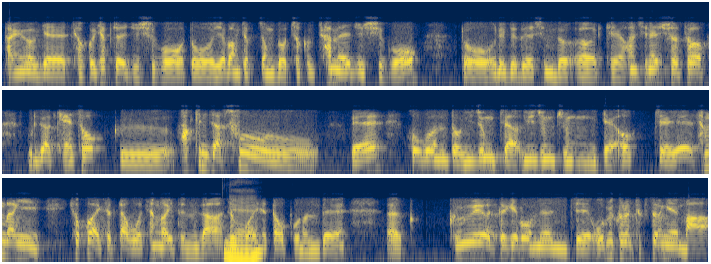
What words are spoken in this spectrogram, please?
방역에 적극 협조해 주시고 또 예방 접종도 적극 참여해 주시고 또 의료계도 열심히 어, 이렇게 헌신해 주셔서 우리가 계속 그 확진자 수 에 혹은 또 위중자 위중증 의 억제에 상당히 효과가 있었다고 생각이 듭니다. 효과가 예. 있었다고 보는데 어, 그에 어떻게 보면 이제 오미크론 특성에 마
